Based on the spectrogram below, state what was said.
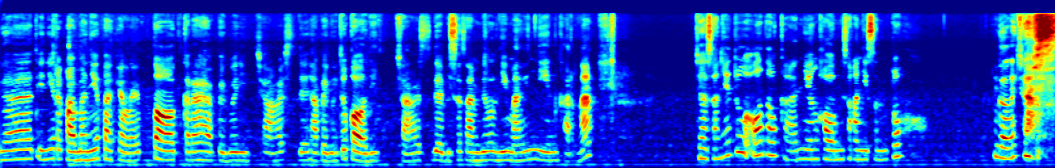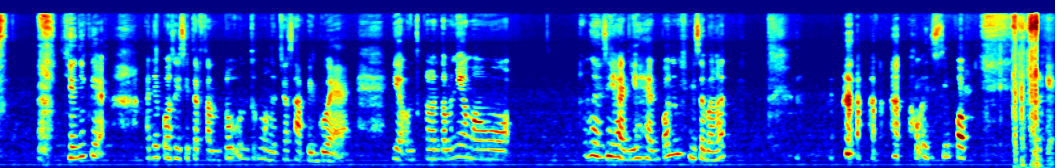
god, ini rekamannya pakai laptop karena HP gue di charge dan HP gue itu kalau di charge gak bisa sambil dimainin karena jasanya tuh lo tau kan yang kalau misalkan disentuh nggak ngecas. Jadi kayak ada posisi tertentu untuk mengecas HP gue. Ya untuk teman-teman yang mau ngasih hadiah handphone bisa banget. sih pop. Oke. Okay.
